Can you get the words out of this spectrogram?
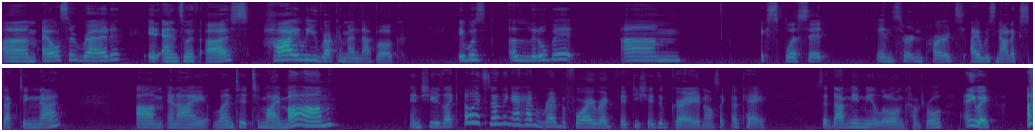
Um, I also read It Ends With Us. Highly recommend that book. It was a little bit um, explicit in certain parts. I was not expecting that. Um, and I lent it to my mom, and she was like, Oh, it's nothing I haven't read before. I read Fifty Shades of Grey. And I was like, Okay. So that made me a little uncomfortable. Anyway,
